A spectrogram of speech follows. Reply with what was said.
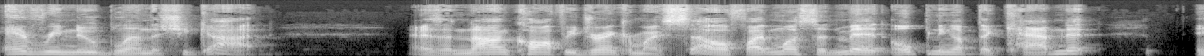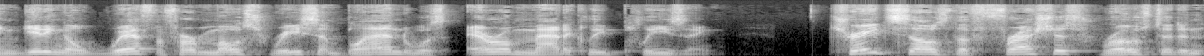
every new blend that she got. As a non coffee drinker myself, I must admit, opening up the cabinet and getting a whiff of her most recent blend was aromatically pleasing. Trade sells the freshest roasted and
